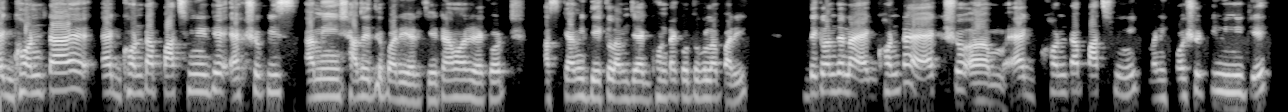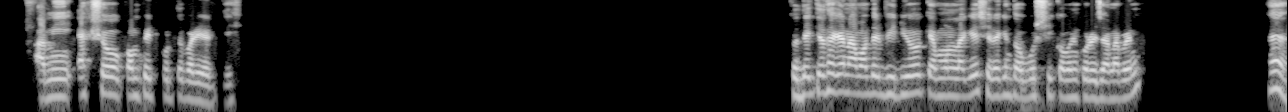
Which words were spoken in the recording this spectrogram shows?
এক ঘন্টায়, এক ঘণ্টা পাঁচ মিনিটে একশো পিস আমি সাজাইতে পারি আর কি। এটা আমার রেকর্ড আজকে আমি দেখলাম যে এক ঘন্টায় কতগুলা পারি। দেখলাম যে না, এক ঘণ্টা একশো এক ঘণ্টা পাঁচ মিনিট মানে পঁয়ষট্টি মিনিটে আমি একশো কমপ্লিট করতে পারি আর কি। তো দেখতে থাকেন আমাদের ভিডিও কেমন লাগে, সেটা কিন্তু অবশ্যই কমেন্ট করে জানাবেন। হ্যাঁ?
